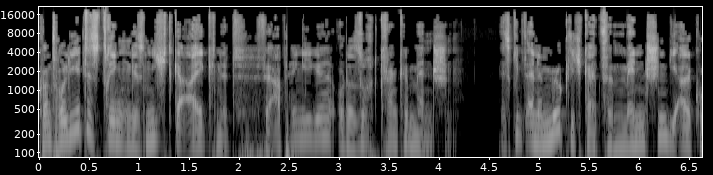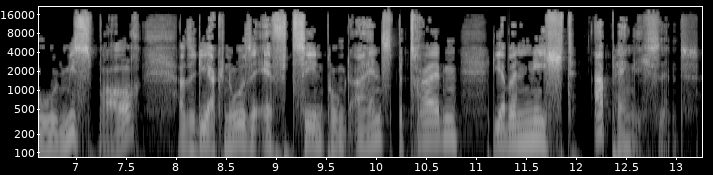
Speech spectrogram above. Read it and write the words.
Kontrolliertes Trinken ist nicht geeignet für abhängige oder suchtkranke Menschen. Es gibt eine Möglichkeit für Menschen, die Alkoholmissbrauch, also Diagnose F10.1, betreiben, die aber nicht abhängig sind.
